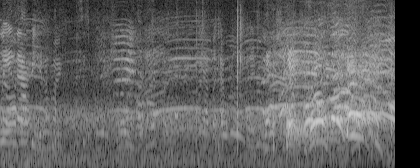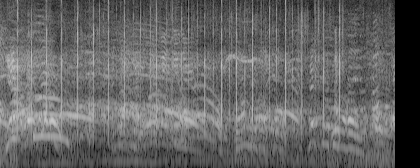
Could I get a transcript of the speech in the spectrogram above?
way in. Happy, and I'm like, this is really, hard, yeah, but I really wish. Yes, bro! Yes, bro! First in the hole.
